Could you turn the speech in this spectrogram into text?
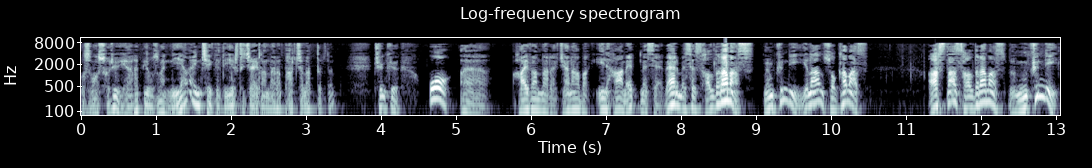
O zaman soruyor ya Rabbi o zaman niye aynı şekilde yırtıcı hayvanlara parçalattırdın? Çünkü o e, hayvanlara Cenab-ı Hak ilham etmese, vermese saldıramaz. Mümkün değil. Yılan sokamaz. Aslan saldıramaz. Mümkün değil.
